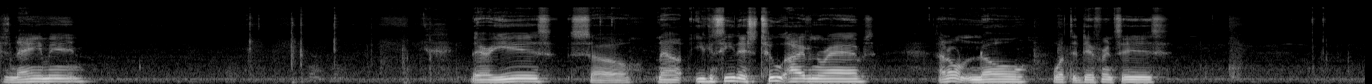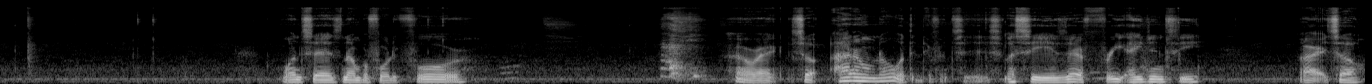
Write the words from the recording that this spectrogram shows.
his name in There he is. So now you can see there's two Ivan Rabbs. I don't know what the difference is. One says number 44. All right, so I don't know what the difference is. Let's see, is there a free agency? All right, so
